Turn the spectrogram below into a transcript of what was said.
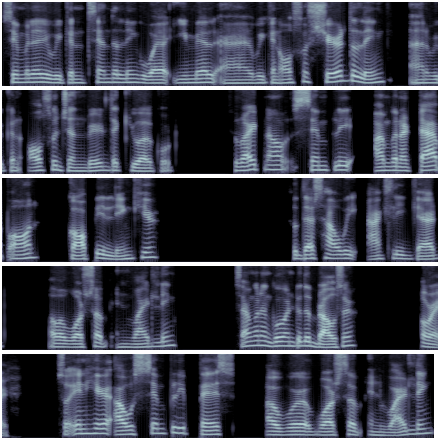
Similarly, we can send the link via email and we can also share the link and we can also generate the QR code. So right now, simply I'm going to tap on copy link here. So that's how we actually get our WhatsApp invite link. So I'm going to go into the browser. All right. So in here, I will simply paste our WhatsApp invite link.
